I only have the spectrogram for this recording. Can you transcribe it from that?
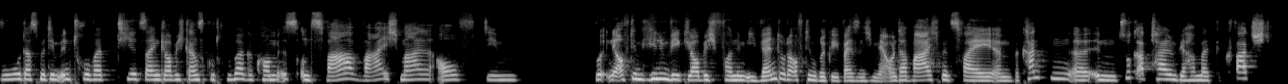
wo das mit dem Introvertiertsein, glaube ich, ganz gut rübergekommen ist. Und zwar war ich mal auf dem auf dem Hinweg, glaube ich, von einem Event oder auf dem Rückweg, weiß ich nicht mehr. Und da war ich mit zwei ähm, Bekannten äh, im Zugabteil und wir haben halt gequatscht.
